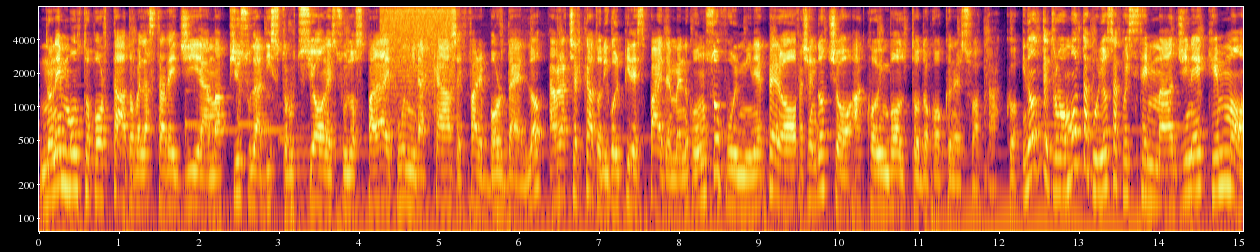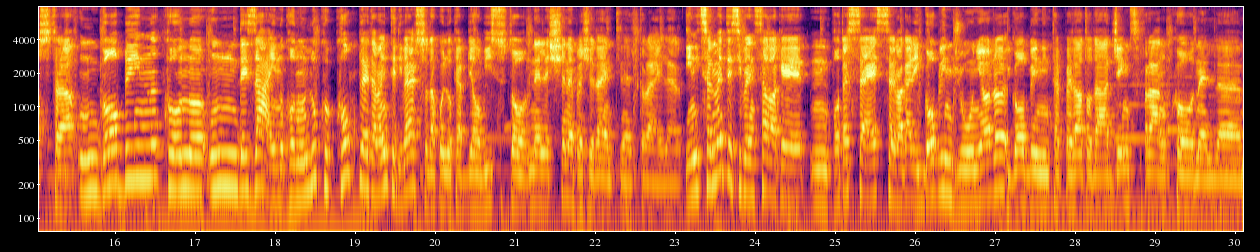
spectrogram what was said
non è molto portato per la strategia Ma più sulla distruzione, sullo sparare fulmini a caso e fare bordello Avrà cercato di colpire Spider-Man con un suo fulmine Però facendo ciò ha coinvolto Doc Ock nel suo attacco. Inoltre trovo molta curiosa questa immagine che mostra un Goblin con un design, con un look completamente diverso da quello che abbiamo visto nelle scene precedenti nel trailer. Inizialmente si pensava che mh, potesse essere magari Goblin Jr., il Goblin interpretato da James Franco nel,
